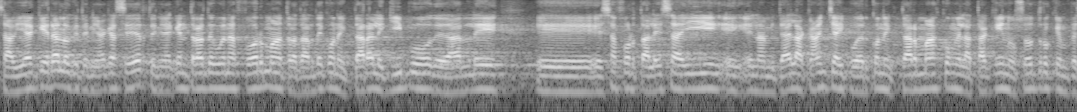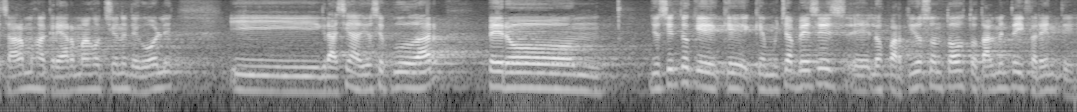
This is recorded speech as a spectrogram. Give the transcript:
sabía que era lo que tenía que hacer, tenía que entrar de buena forma, tratar de conectar al equipo, de darle esa fortaleza ahí en, la mitad de la cancha y poder conectar más con el ataque de nosotros, que empezáramos a crear más opciones de goles y gracias a Dios se pudo dar, pero mm, yo siento que, muchas veces eh, los partidos son todos totalmente diferentes.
